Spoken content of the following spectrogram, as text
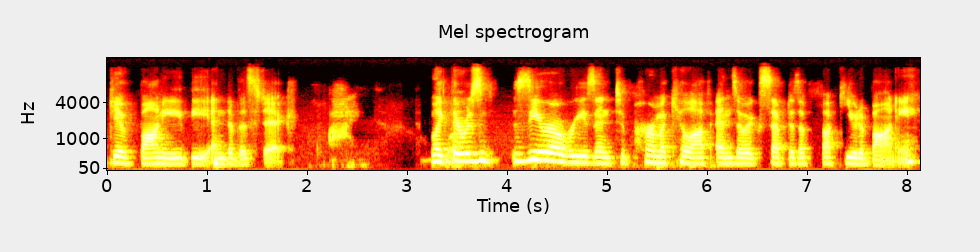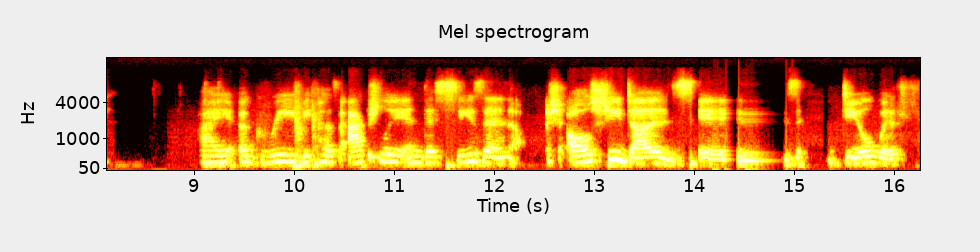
give Bonnie the end of the stick. I- Like there was zero reason to perma kill off Enzo except as a fuck you to Bonnie. I agree because actually in this season, all she does is deal with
